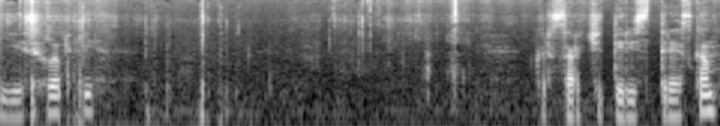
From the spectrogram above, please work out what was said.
Есть хлопки. Корсар 4 с треском.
